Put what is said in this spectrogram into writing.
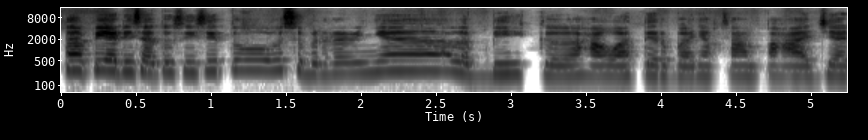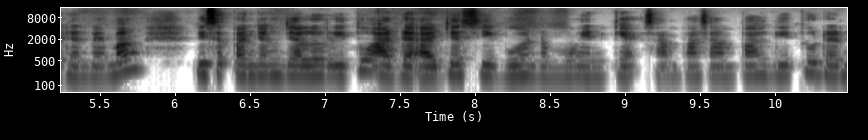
Tapi ya di satu sisi tuh sebenarnya lebih ke khawatir banyak sampah aja dan memang di sepanjang jalur itu ada aja sih gue nemuin kayak sampah-sampah gitu dan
